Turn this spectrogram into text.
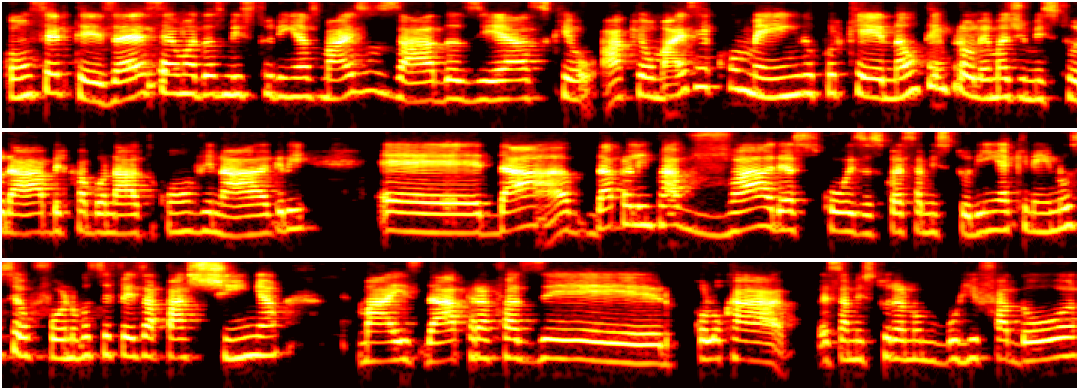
Com certeza, essa é uma das misturinhas mais usadas e é as que eu, a que eu mais recomendo, porque não tem problema de misturar bicarbonato com vinagre. É, dá dá para limpar várias coisas com essa misturinha, que nem no seu forno você fez a pastinha, mas dá para fazer, colocar essa mistura no borrifador,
